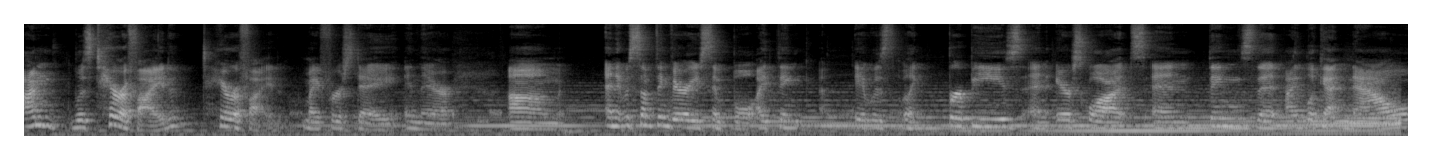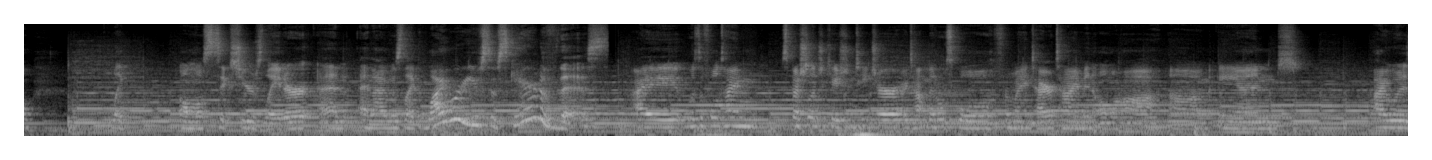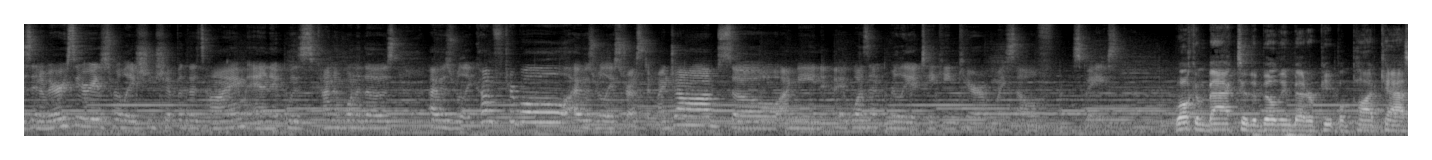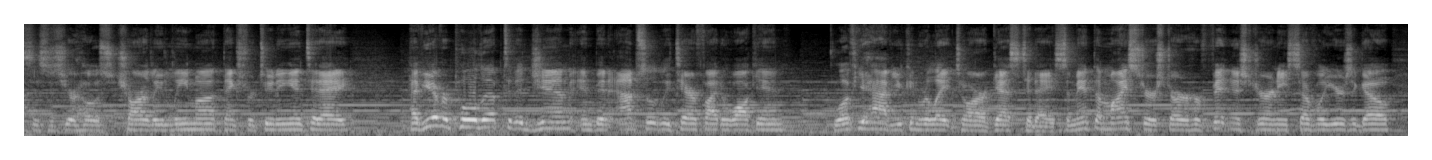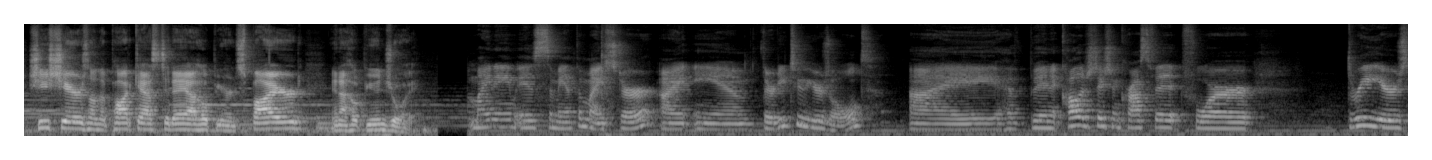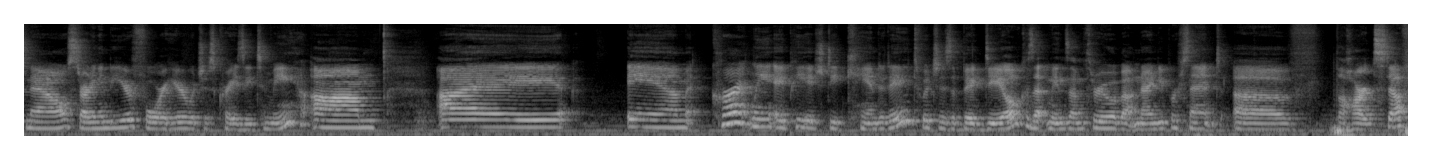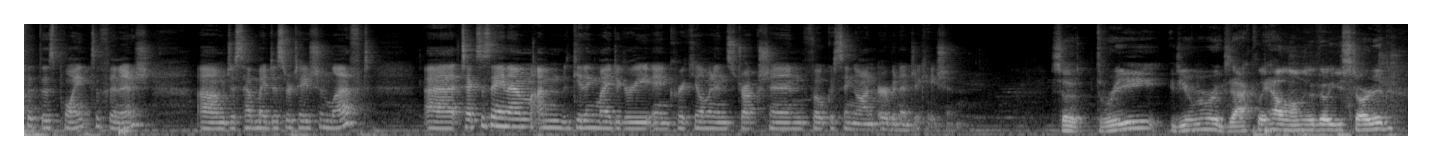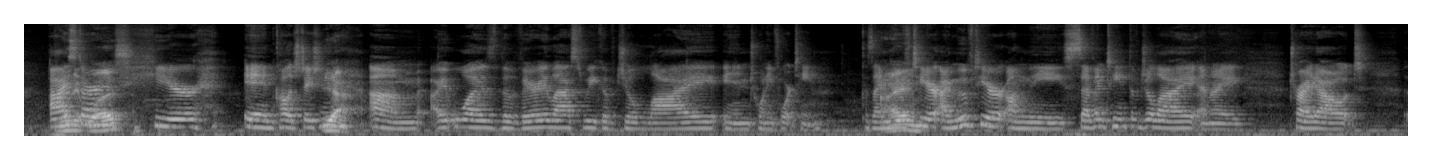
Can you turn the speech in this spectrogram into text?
I was terrified, terrified my first day in there. Um, and it was something very simple. I think it was like burpees and air squats and things that I look at now, like almost six years later, and, and I was like, why were you so scared of this? I was a full time special education teacher. I taught middle school for my entire time in Omaha. I was in a very serious relationship at the time, and it was kind of one of those I was really comfortable, I was really stressed at my job, so I mean, it wasn't really a taking care of myself space. Welcome back to the Building Better People podcast. This is your host, Charlie Lima. Thanks for tuning in today. Have you ever pulled up to the gym and been absolutely terrified to walk in? Well, if you have, you can relate to our guest today. Samantha Meister started her fitness journey several years ago. She shares on the podcast today. I hope you're inspired and I hope you enjoy. My name is Samantha Meister. I am 32 years old. I have been at College Station CrossFit for three years now, starting into year four here, which is crazy to me. Um, I am currently a PhD candidate, which is a big deal because that means I'm through about 90% of the hard stuff at this point to finish. Um, just have my dissertation left. At Texas A&M, I'm getting my degree in curriculum and instruction, focusing on urban education. So three. Do you remember exactly how long ago you started? I started here in College Station. Yeah. Um, it was the very last week of July in 2014 because I moved I here. I moved here on the 17th of July, and I tried out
